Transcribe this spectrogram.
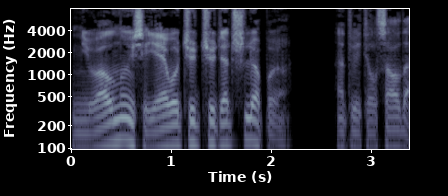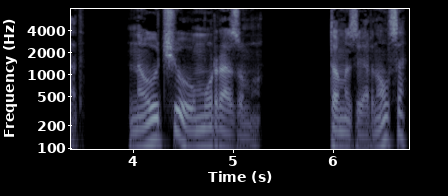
«Не волнуйся, я его чуть-чуть отшлепаю», — ответил солдат. «Научу уму-разуму». Том извернулся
